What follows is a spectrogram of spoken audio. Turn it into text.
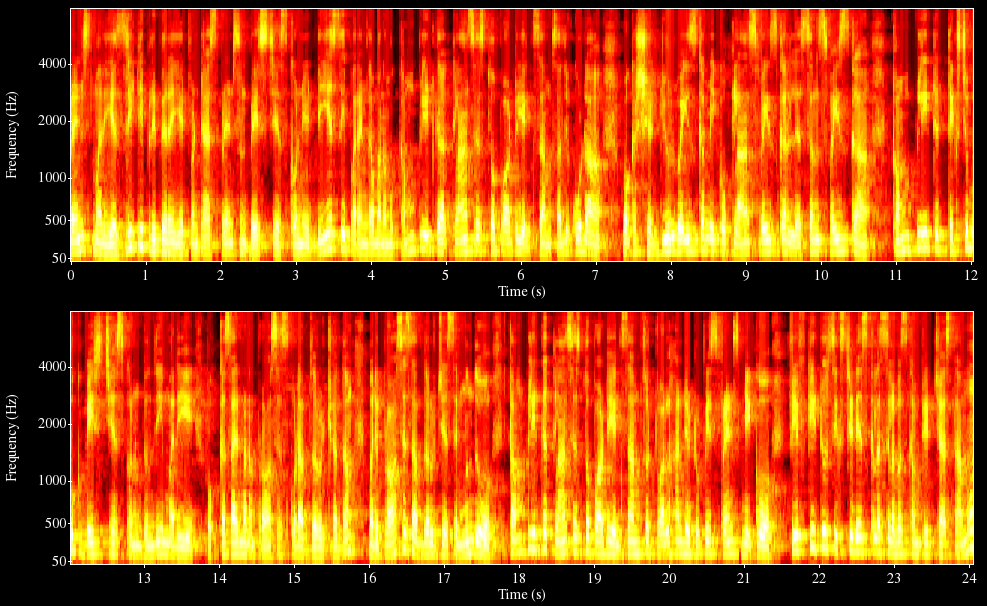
friends మరి ఎస్జిటి ప్రిపేర్ అయ్యేటువంటి ఆస్పిరెంట్స్ని బేస్ చేసుకొని డిఎస్సి పరంగా మనము కంప్లీట్గా క్లాసెస్తో పాటు ఎగ్జామ్స్ అది కూడా ఒక షెడ్యూల్ వైజ్గా మీకు క్లాస్ వైజ్గా లెసన్స్ వైజ్గా కంప్లీట్ టెక్స్ట్ బుక్ బేస్ చేసుకొని ఉంటుంది. మరి ఒక్కసారి మనం ప్రాసెస్ కూడా అబ్జర్వ్ చేద్దాం. మరి ప్రాసెస్ అబ్జర్వ్ చేసే ముందు కంప్లీట్గా క్లాసెస్తో పాటు exams twelve hundred rupees friends మీకు ఫిఫ్టీ టు సిక్స్టీ డేస్ కల్లా సిలబస్ కంప్లీట్ చేస్తాము.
